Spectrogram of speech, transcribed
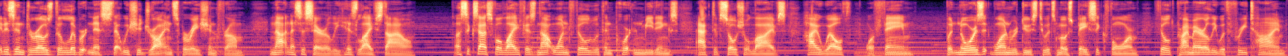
It is in Thoreau's deliberateness that we should draw inspiration from, not necessarily his lifestyle. A successful life is not one filled with important meetings, active social lives, high wealth, or fame, but nor is it one reduced to its most basic form, filled primarily with free time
